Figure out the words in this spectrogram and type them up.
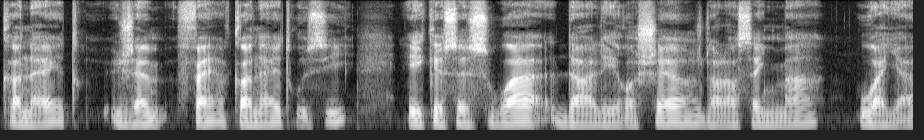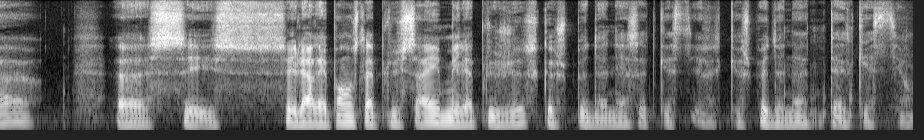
connaître, j'aime faire connaître aussi, et que ce soit dans les recherches, dans l'enseignement ou ailleurs, c'est la réponse la plus simple et la plus juste que je peux donner à cette que je peux donner à une telle question.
